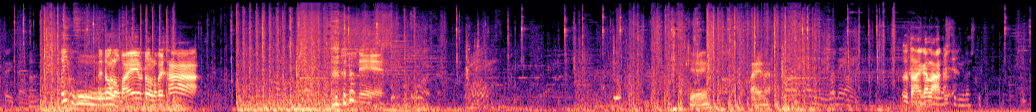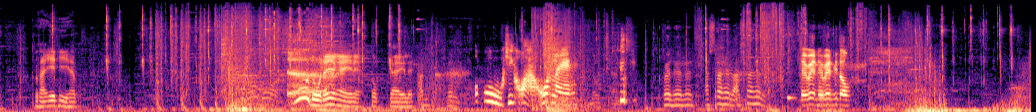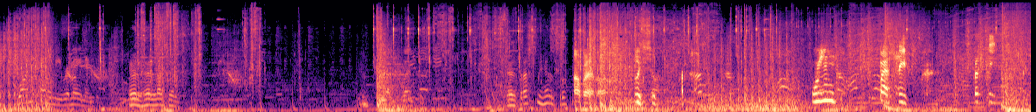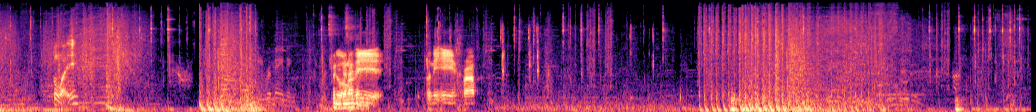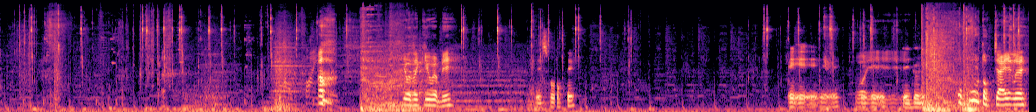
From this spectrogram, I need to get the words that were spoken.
Stay down. เฮ้ยโอ้โหแล้วโดดลงไปโดดลงไปฆ่าแน่ โอเค ไปละสุดท้ายก็หลักด้สุดท้ายเอทีครับเอออู้โดนได้ยังไงเนี่ย ตกใจเลย โอ้โหขี้ขวาโคตรแรงเฮลเฮลเฮล Astra hel, Astra hel. เฮเวนเฮเวนพี่ตรง Hel hel last hel. Hell, trust me, hell, bro. เอาไปไหนแล้วเอ้ยชุอุ้ยแปดสิบแปดสิบสวย Enemy remaining. ตัวนี้ก็น่าจะที่ตัวนี้เอครับอ้าว โยนสกิลแบบนี้ They smoke it. Eh, eh, eh, eh, eh. Ôi, Eh, eh, eh, eh. eh. They join it. โอ้โหตกใจจังเลย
